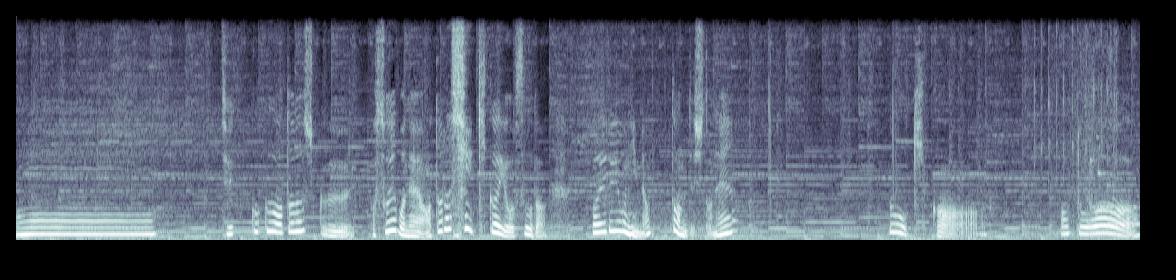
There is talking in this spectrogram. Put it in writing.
あー。せっかく新しくあそういえばね新しい機械をそうだ使えるようになったんでしたね。陶器か。あとは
